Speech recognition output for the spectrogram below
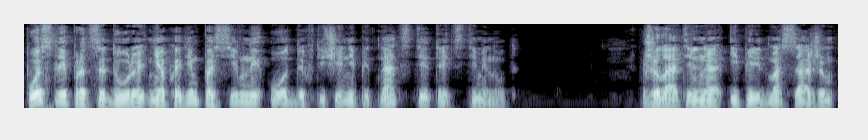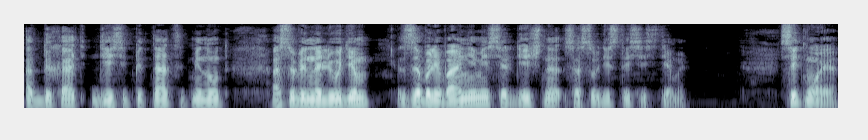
После процедуры необходим пассивный отдых в течение 15-30 минут. Желательно и перед массажем отдыхать 10-15 минут, особенно людям с заболеваниями сердечно-сосудистой системы. Седьмое.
